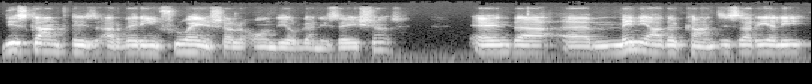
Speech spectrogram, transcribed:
These countries are very influential on the organizations, and uh, uh, many other countries are really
